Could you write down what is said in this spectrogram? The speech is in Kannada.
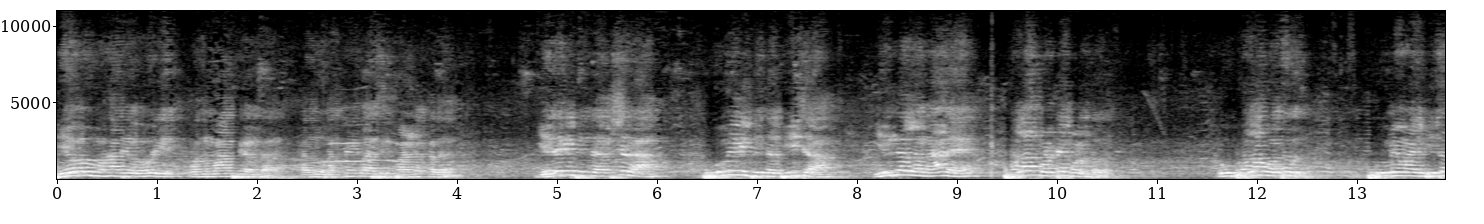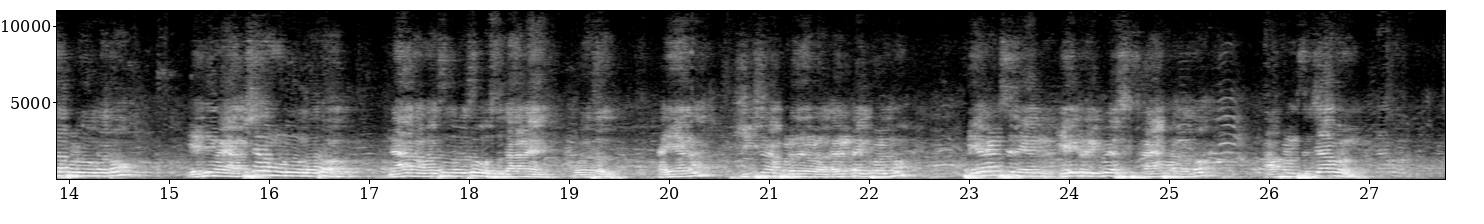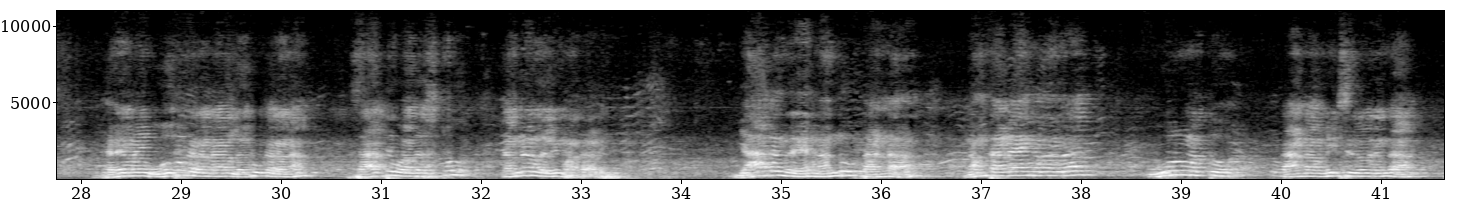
ದೇವರು ಮಹಾದೇವರಿಗೆ ಒಂದು ಮಾತು ಹೇಳ್ತಾರೆ. ಅದು ಹತ್ತನೇ ಕ್ಲಾಸಿಗೆ ಪಾಠಕ್ಕದ ಎದೆಗೆ ಬಿದ್ದ ಅಕ್ಷರ, ಭೂಮಿಗೆ ಬಿದ್ದ ಬೀಜ, ಇಂದಲ್ಲ ನಾಳೆ ಫಲ ಕೊಟ್ಟೆ ಕೊಡ್ತದೆ. ಇವು ಫಲ ಒತ್ತದ ಭೂಮಿ ಮಾಯ ಬೀಜ ಪಡ್ಬೇಕೋ ಎದೆ ಮಾಯ ಅಕ್ಷರ ಮೂಡಿದೋಗತ್ತ ಜ್ಞಾನ ಒತ್ತದ ಹೊತ್ತು ಸುಧಾರಣೆ ಒತ್ತದ ಅಯ್ಯನ ಶಿಕ್ಷಣ ಪಡೆದಿರೋ. ಕರೆಕ್ಟಾಗಿ ಪಡೆದು ಪೇರೆಂಟ್ಸ್ ಏನು ಏಕ ರಿಕ್ವೆಸ್ಟ್ ಸ್ನ್ಯಾಪ್ ಹಾಕೋದು ಆಪಣ ಸಚಿವರು ಓದು ಮೈ ಲಘು ಕರನ ಸಾಧ್ಯವಾದಷ್ಟು ಕನ್ನಡದಲ್ಲಿ ಮಾತಾಡಿ. ಯಾಕಂದ್ರೆ ನಂದು ತಾಂಡ ನಮ್ಮ ತಂಡ ಹೆಂಗದಂದ್ರೆ ಊರು ಮತ್ತು ತಾಂಡ ಮಿಕ್ಸ್ ಇರೋದ್ರಿಂದ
